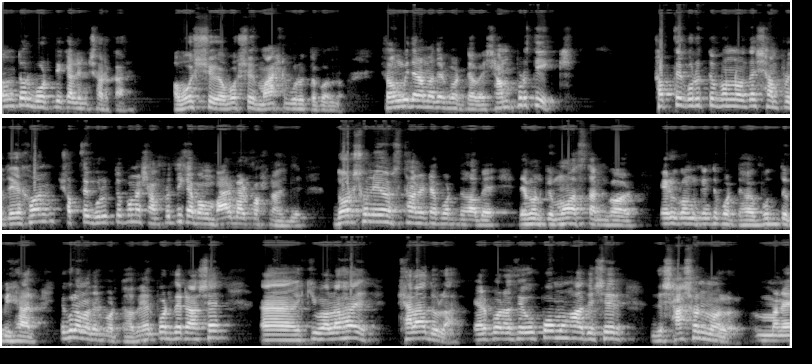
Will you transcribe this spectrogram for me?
অন্তর্বর্তীকালীন সরকার। অবশ্যই অবশ্যই মাস্ট গুরুত্বপূর্ণ। সংবিধান আমাদের পড়তে হবে। সাম্প্রতিক, সবচেয়ে গুরুত্বপূর্ণ হতে সাম্প্রতিক। এখন সবচেয়ে গুরুত্বপূর্ণ সাম্প্রতিক এবং বারবার প্রশ্ন আসবে, দর্শনীয় স্থান এটা পড়তে হবে, যেমন কি মহাস্থানগড়, এরকম কিন্তু পড়তে হবে বুদ্ধ বিহার এগুলো আমাদের পড়তে হবে। এরপর যেটা আসে কি বলা হয়? খেলাধুলা। এরপর আছে উপমহাদেশের যে শাসনমল মানে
